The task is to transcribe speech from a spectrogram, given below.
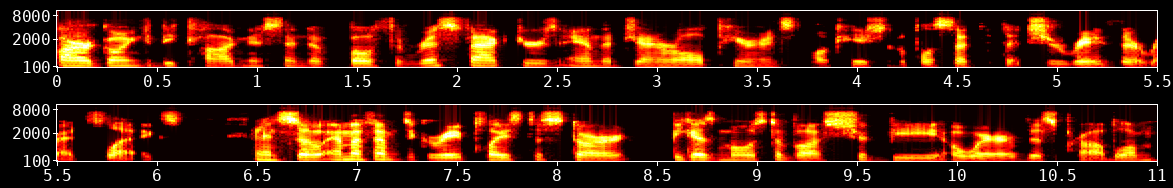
are going to be cognizant of both the risk factors and the general appearance and location of the placenta that should raise their red flags. And so MFM is a great place to start because most of us should be aware of this problem.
